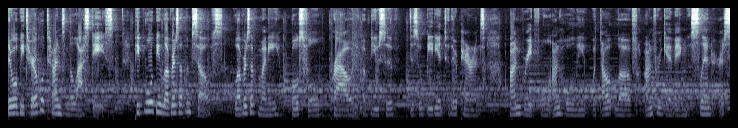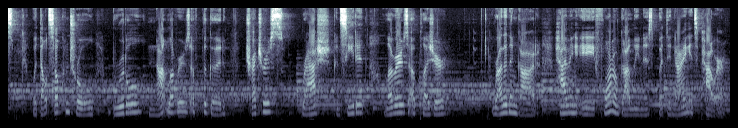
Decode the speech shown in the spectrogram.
There will be terrible times in the last days. People will be lovers of themselves, lovers of money, boastful, proud, abusive, disobedient to their parents, ungrateful, unholy, without love, unforgiving, slanderous, without self control, brutal, not lovers of the good, treacherous, rash, conceited, lovers of pleasure rather than God, having a form of godliness but denying its power,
